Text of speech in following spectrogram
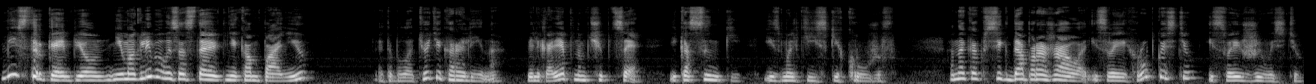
«Мистер Кэмпион, не могли бы вы составить мне компанию?» Это была тетя Каролина в великолепном чипце и косынке из мальтийских кружев. Она, как всегда, поражала и своей хрупкостью, и своей живостью.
